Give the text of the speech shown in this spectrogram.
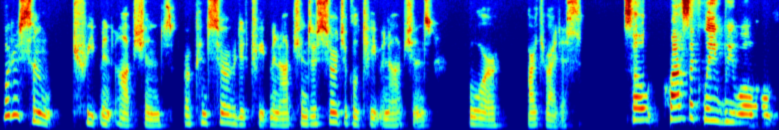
What are some treatment options or conservative treatment options or surgical treatment options for arthritis? So, classically, we will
